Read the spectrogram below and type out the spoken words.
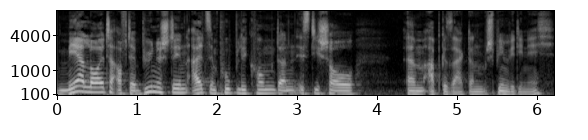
mehr Leute auf der Bühne stehen als im Publikum, dann ist die Show ähm, abgesagt, dann spielen wir die nicht.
